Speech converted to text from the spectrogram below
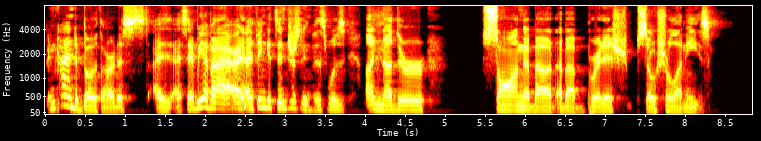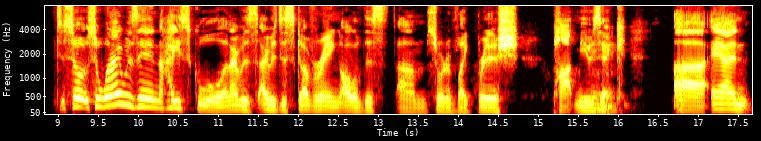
been kind to both artists, I, I, say. But yeah, but I, I think it's interesting. This was another song about about British social unease. So so when I was in high school and I was I was discovering all of this um, sort of like British pop music. Mm-hmm uh, and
